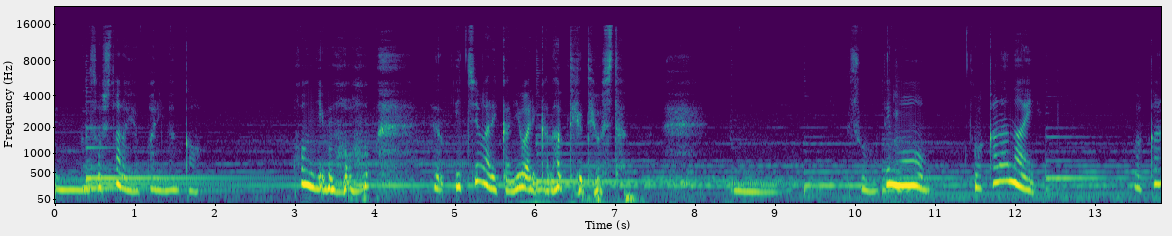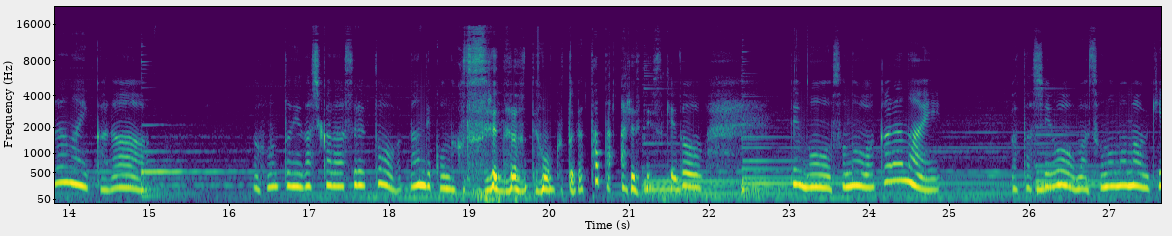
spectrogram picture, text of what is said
うんそしたらやっぱりなんか本人も 1割か2割かなって言ってました。うんそう。でもわからない。わからないから本当に私からするとなんでこんなことするんだろうって思うことが多々あるんですけどでもその分からない私を、まあ、そのまま受け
